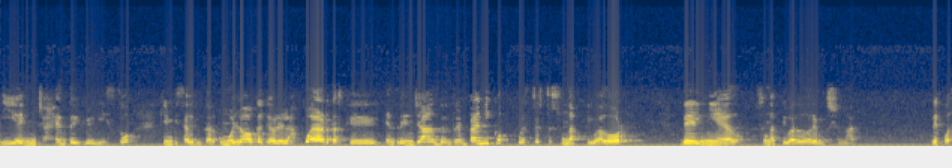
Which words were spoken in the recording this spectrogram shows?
y, hay mucha gente, yo he visto, que empieza a gritar como loca, que abre las puertas, que entra en llanto, entra en pánico, pues esto es un activador del miedo, es un activador emocional. Después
